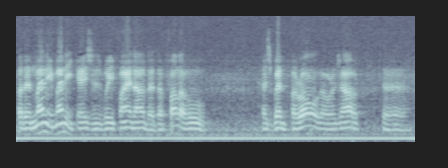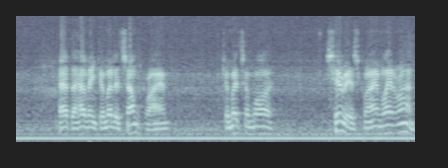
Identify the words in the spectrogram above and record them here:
But in many, many cases, we find out that the fellow who has been paroled or is out uh, after having committed some crime commits a more serious crime later on.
